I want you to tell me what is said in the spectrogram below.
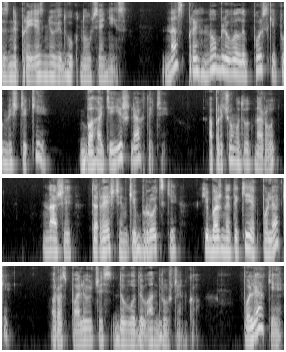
З неприязню відгукнувся ніс. Нас пригноблювали польські поміщики, багатії шляхтичі. А при чому тут народ? Наші Терещенки, Бродські, хіба ж не такі, як поляки? розпалюючись, доводив Андрущенко. Поляки,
